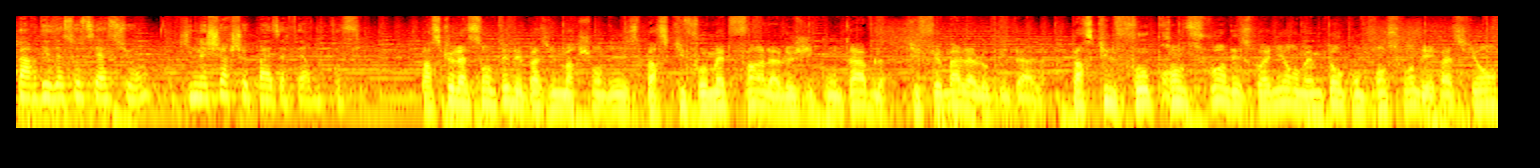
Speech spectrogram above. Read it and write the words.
par des associations qui ne cherchent pas à faire du profit. Parce que la santé n'est pas une marchandise, parce qu'il faut mettre fin à la logique comptable qui fait mal à l'hôpital, parce qu'il faut prendre soin des soignants en même temps qu'on prend soin des patients,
